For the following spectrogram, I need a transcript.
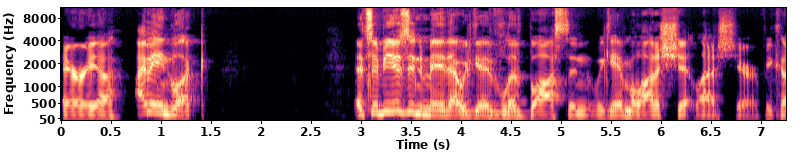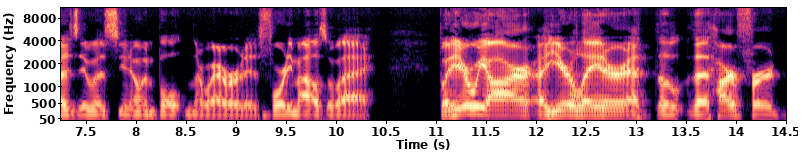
area. I mean, look, it's amusing to me that we gave Live Boston, we gave him a lot of shit last year because it was, you know, in Bolton or wherever it is, 40 miles away. But here we are a year later at the, the Hartford,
